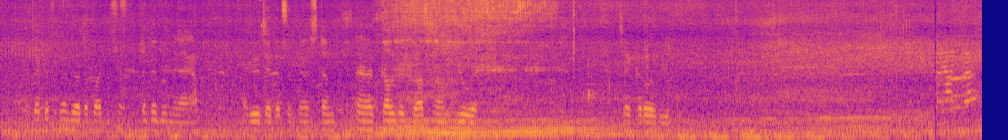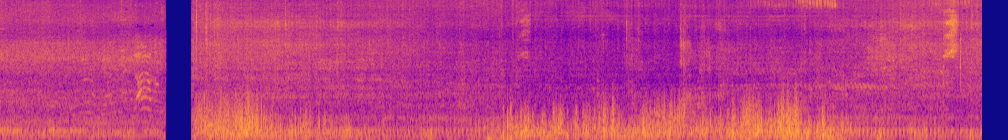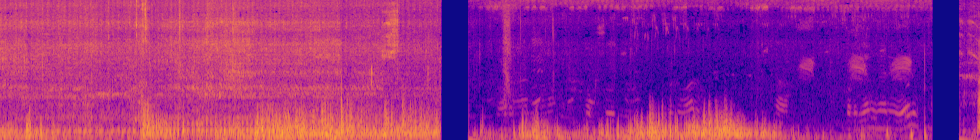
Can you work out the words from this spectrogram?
चेक कर सकते हैं जो डब्बा जिस डब्बे पर मैं आया व्यू चेक कर सकते हैं इस टाइम कल के क्लास में व्यू है चेक करो व्यू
